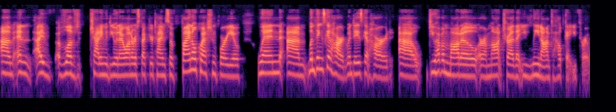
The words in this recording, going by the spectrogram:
Um, and I've, I've loved chatting with you and I want to respect your time. So final question for you. When, um, when things get hard, when days get hard, uh, do you have a motto or a mantra that you lean on to help get you through?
